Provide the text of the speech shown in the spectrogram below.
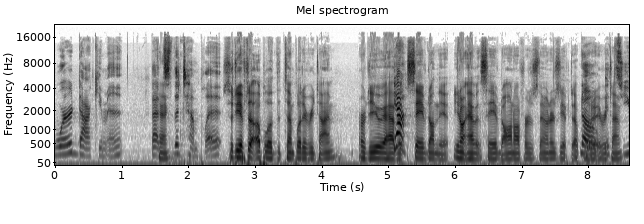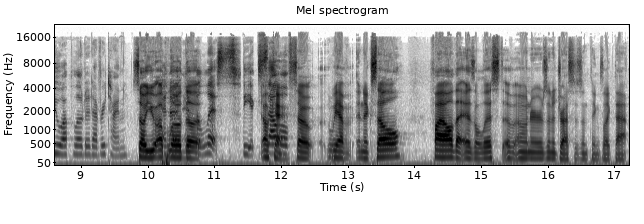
Word document. That's Okay. the template. So do you have to upload the template every time? Or do you have Yeah. it saved on the you don't have it saved on offers to owners, you have to upload No, it every it's time? you upload it every time. So you And upload and the, the lists, the Excel. Okay, so we have an Excel file that is a list of owners and addresses and things like that.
